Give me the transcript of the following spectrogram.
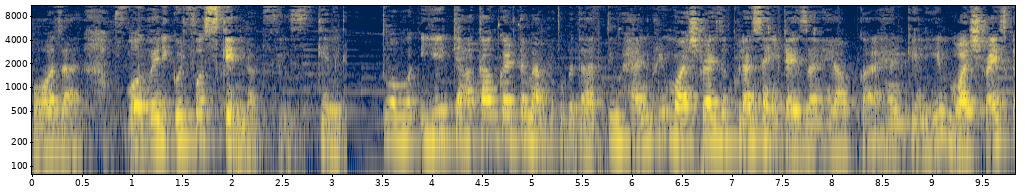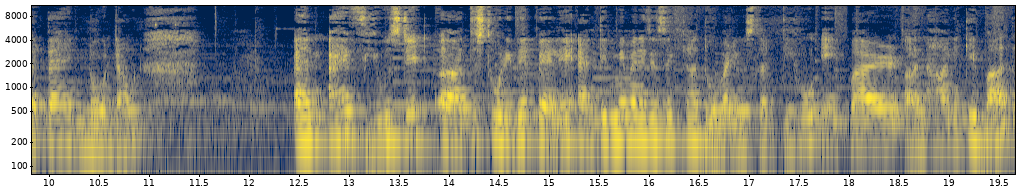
बहुत ज़्यादा very good for skin face skin तो अब ये क्या काम करता है, मैं आप लोग को बताती हूँ. Hand cream moisturiser plus sanitiser है आपका हैंड के लिए मॉइस्चराइज करता है no doubt and I have use it just थोड़ी देर पहले एंड दिन में मैंने जैसे कहा दो बार यूज़ करती हूँ। एक बार uh, नहाने के बाद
